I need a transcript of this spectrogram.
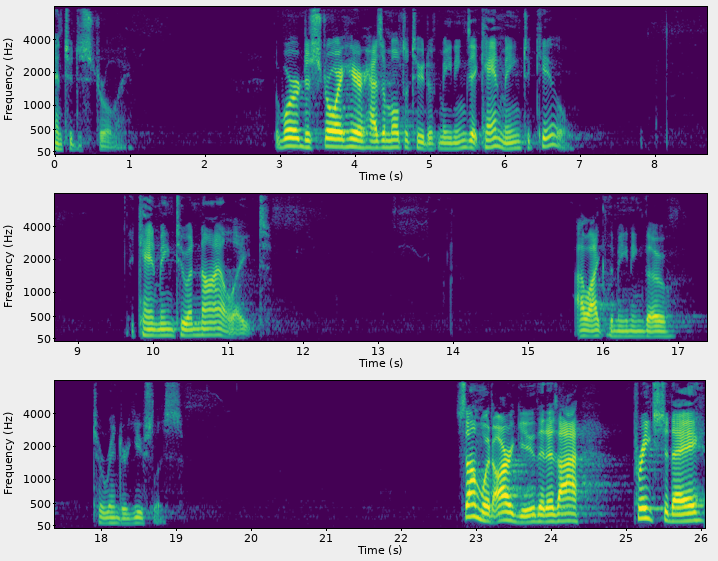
and to destroy. The word destroy here has a multitude of meanings. It can mean to kill, it can mean to annihilate. I like the meaning, though, to render useless. Some would argue that as I preach today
